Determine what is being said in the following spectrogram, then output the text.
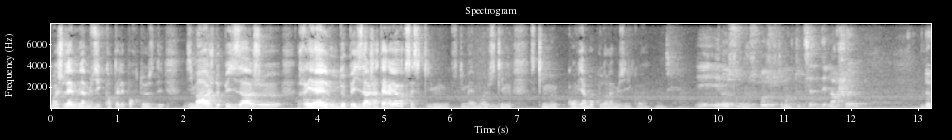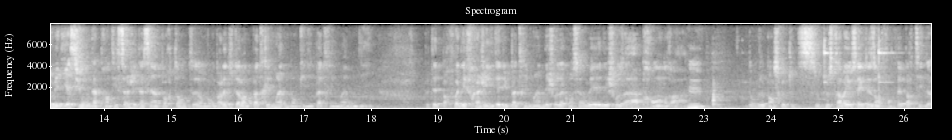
Moi je l'aime la musique quand elle est porteuse d'images, de paysages réels ou de paysages intérieurs. C'est ce qui, ce qui m'aime, ce, qui me, ce qui me convient beaucoup dans la musique. Et, le son, je suppose justement que toute cette démarche de médiation, d'apprentissage est assez importante. On, parlait tout à l'heure de patrimoine, donc qui dit patrimoine dit peut-être parfois des fragilités du patrimoine, des choses à conserver, des choses à apprendre. Mmh. Donc je pense que tout, tout, ce travail aussi avec les enfants fait partie de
